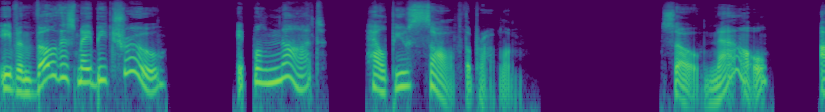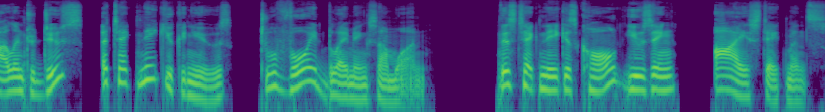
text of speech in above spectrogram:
even though this may be true, it will not help you solve the problem. So now, I'll introduce a technique you can use to avoid blaming someone. This technique is called using I statements.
